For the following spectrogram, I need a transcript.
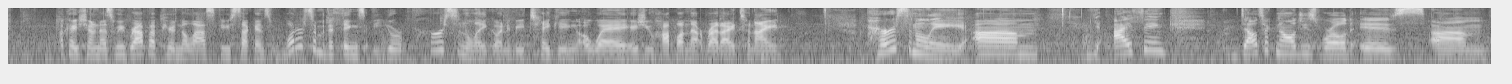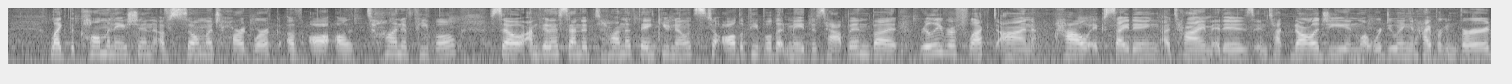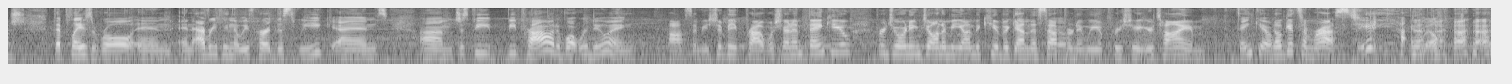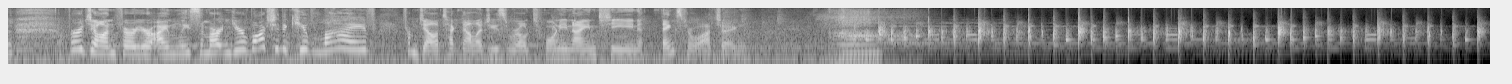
Okay, Shannon, as we wrap up here in the last few seconds, what are some of the things you're personally going to be taking away as you hop on that red eye tonight? Personally, um, I think Dell Technologies World is um, like the culmination of so much hard work of all, a ton of people. So I'm going to send a ton of thank you notes to all the people that made this happen, but really reflect on how exciting a time it is in technology and what we're doing in hyperconverged that plays a role in, in everything that we've heard this week, and um, just be, be proud of what we're doing. Awesome, you should be proud. Well, Shannon, thank you for joining John and me on theCUBE again this afternoon. We appreciate your time. Thank you. Go get some rest. I will. For John Furrier, I'm Lisa Martin. You're watching theCUBE live from Dell Technologies World 2019. Thanks for watching.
